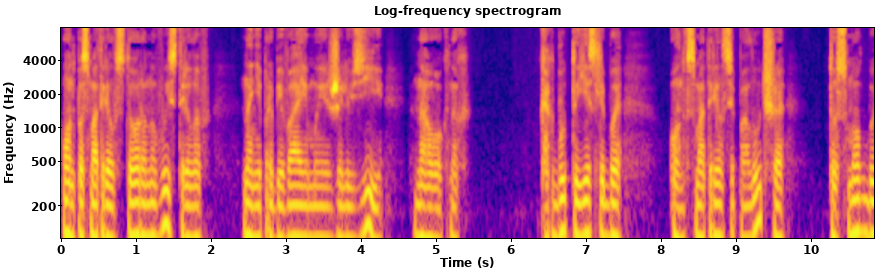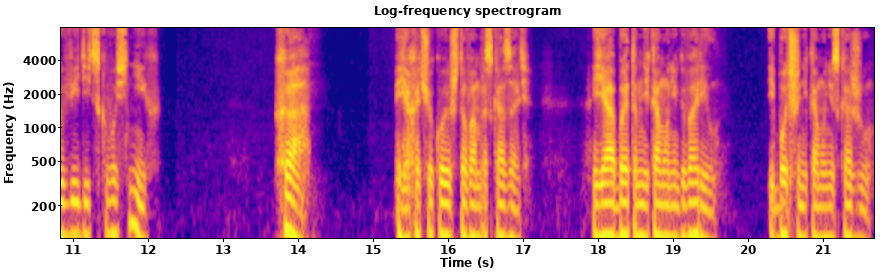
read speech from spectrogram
Он посмотрел в сторону выстрелов, на непробиваемые жалюзи на окнах. Как будто если бы он всмотрелся получше, то смог бы видеть сквозь них. «Ха! Я хочу кое-что вам рассказать. Я об этом никому не говорил и больше никому не скажу.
